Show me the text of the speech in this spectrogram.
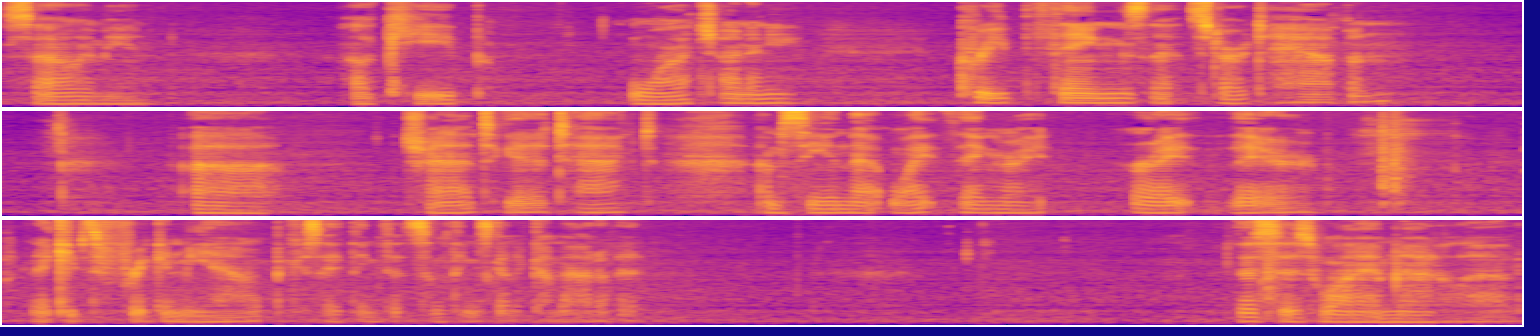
so, I mean, I'll keep watch on any creep things that start to happen. Uh, try not to get attacked. I'm seeing that white thing right, right there, and it keeps freaking me out because I think that something's gonna come out of it. This is why I'm not allowed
